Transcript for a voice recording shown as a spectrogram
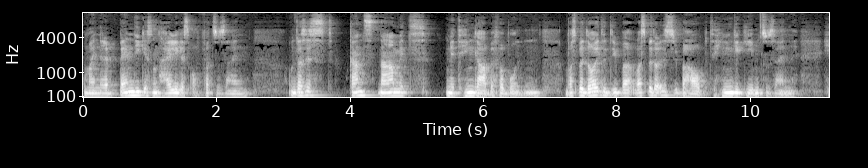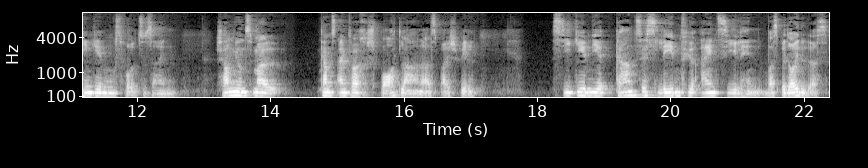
um ein lebendiges und heiliges Opfer zu sein. Und das ist ganz nah mit, mit Hingabe verbunden. Und was bedeutet, über, was bedeutet es überhaupt, hingegeben zu sein, hingebungsvoll zu sein? Schauen wir uns mal ganz einfach Sportler an als Beispiel. Sie geben ihr ganzes Leben für ein Ziel hin. Was bedeutet das?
